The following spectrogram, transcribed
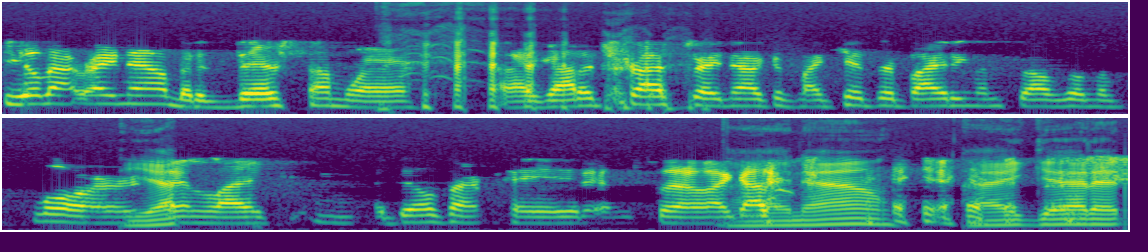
feel that right now, but it's there somewhere. and I gotta trust right now because my kids are biting themselves on the floor Yep. and like, the bills aren't paid. And so I gotta, I know. I get it.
